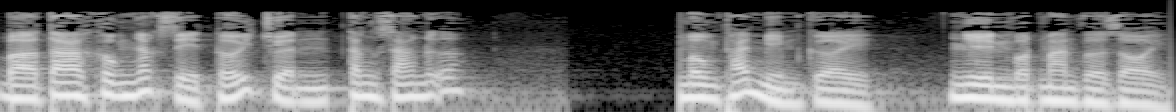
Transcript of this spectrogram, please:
Bà ta không nhắc gì tới chuyện tăng giá nữa. Mông Thái mỉm cười, nhìn một màn vừa rồi,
